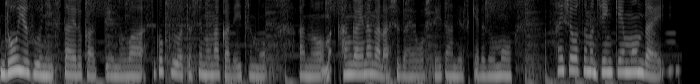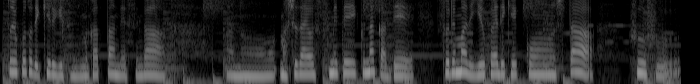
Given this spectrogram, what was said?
どういうふうに伝えるかっていうのはすごく私の中でいつもあの、まあ、考えながら取材をしていたんですけれども最初はその人権問題ということでキルギスに向かったんですがあの、まあ、取材を進めていく中でそれまで誘拐で結婚した夫婦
